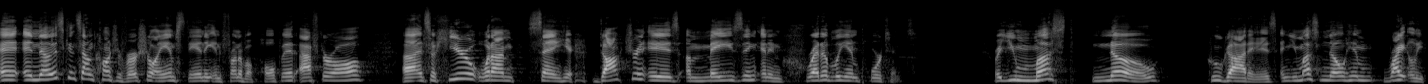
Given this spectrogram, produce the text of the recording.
And, and now, this can sound controversial. I am standing in front of a pulpit, after all. Uh, and so, hear what I'm saying here doctrine is amazing and incredibly important. Right? You must know who God is, and you must know Him rightly.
